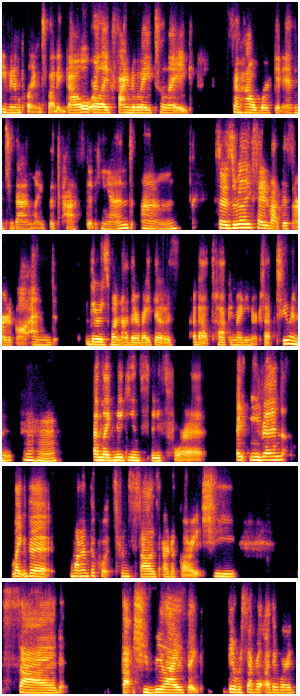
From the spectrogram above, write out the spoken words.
even important to let it go or like find a way to like somehow work it into then like the task at hand. Um, so I was really excited about this article. And there's one other, right? That was about talk and writing workshop too. And mm-hmm. and like making space for it. And even like the one of the quotes from Stella's article, right? She said that she realized like there were several other words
